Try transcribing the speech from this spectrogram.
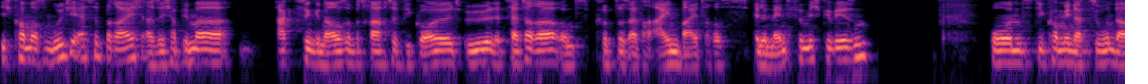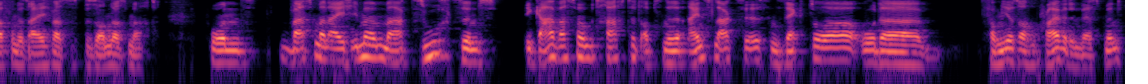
ich komme aus dem Multi-Asset-Bereich, also ich habe immer Aktien genauso betrachtet wie Gold, Öl etc. Und Krypto ist einfach ein weiteres Element für mich gewesen. Und die Kombination davon ist eigentlich, was es besonders macht. Und was man eigentlich immer im Markt sucht, sind, egal was man betrachtet, ob es eine Einzelaktie ist, ein Sektor oder von mir ist auch ein Private Investment,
